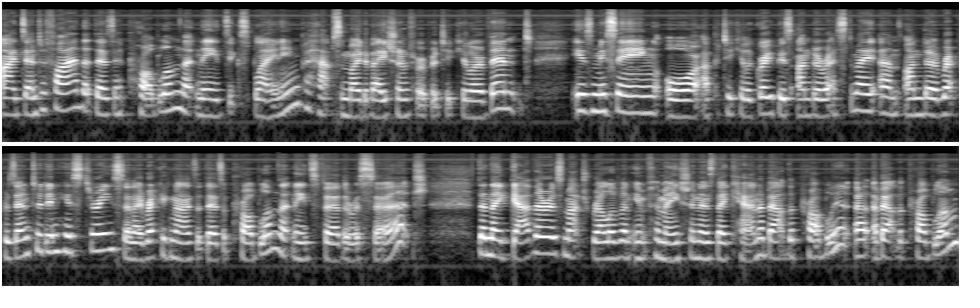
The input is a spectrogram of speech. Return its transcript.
identify that there's a problem that needs explaining, perhaps a motivation for a particular event is missing or a particular group is underestimate, um, underrepresented in history, so they recognise that there's a problem that needs further research. Then they gather as much relevant information as they can about the problem. Uh, about the problem.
